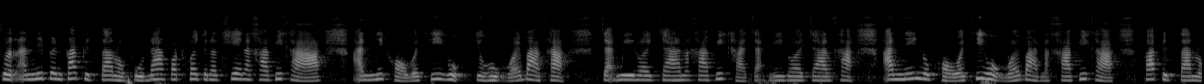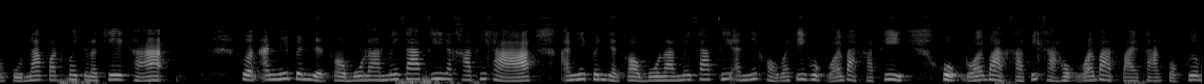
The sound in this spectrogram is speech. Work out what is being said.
ส่วนอันนี้เป็นผ้าปิดตาหลวงปู่นาควัดห้วยจระเข้นะคะ พี่ขาอันนี้ขอไว้ที่6จะ600 บาทค่ะ จะมีรอยจานนะคะ พี่ขาจะมีรอยจานค่ะ อันนี้หนูขอไว้ที่ 600 บาทนะคะ พี่ขาผ้าปิดตาหลวงปู่นาควัดห้วยจระเข้ค่ะ ส่วนอันนี้เป็นเหรียญเก่าโบราณไม่ทราบที่นะคะ พี่ขา อันนี้เป็นเหรียญเก่าโบราณไม่ทราบที่ อันนี้ขอไว้ที่ 600 บาทค่ะพี่ 600 บาทค่ะพี่ขา 600 บาทปลายทางบอกเพิ่ม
